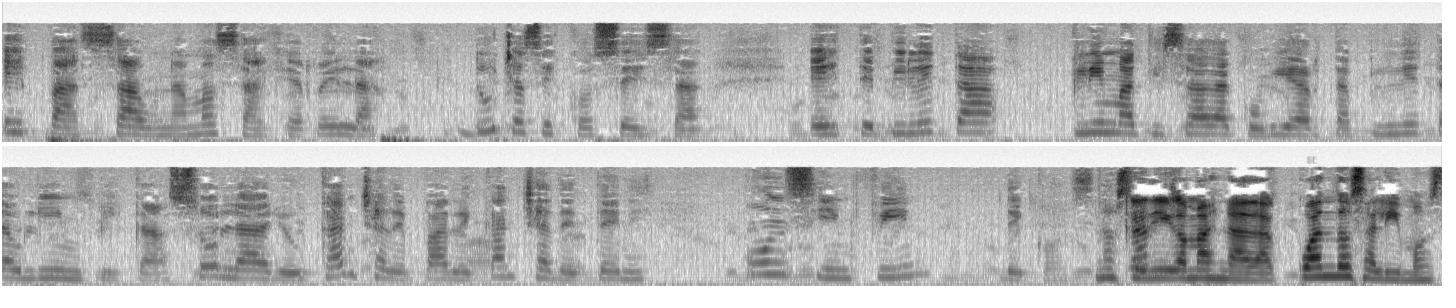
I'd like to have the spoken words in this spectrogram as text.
Spa, sauna, masaje, relax, duchas escocesas, este, pileta climatizada cubierta, pileta olímpica, solarium, cancha de pádel, cancha de tenis, un sinfín de cosas. No se diga más nada. ¿Cuándo salimos?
